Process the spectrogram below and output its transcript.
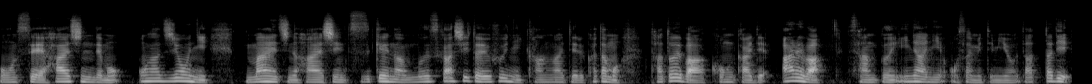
音声配信でも同じように毎日の配信続けるのは難しいというふうに考えている方も例えば今回であれば3分以内に収めてみようだったり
